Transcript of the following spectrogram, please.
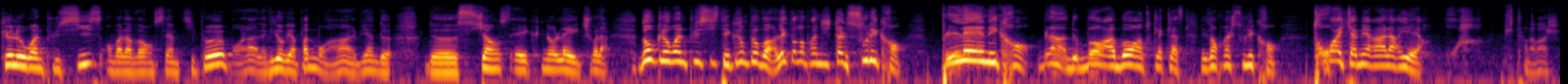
que le OnePlus 6. On va l'avancer un petit peu. Bon, là, la vidéo vient pas de moi, hein, elle vient de, de Science et Knowledge. Voilà. Donc, le OnePlus 6T, que on peut voir? Lecteur d'empreinte digitale sous l'écran, plein écran, plein, de bord à bord, un truc la classe. Les empreintes sous l'écran, trois caméras à l'arrière. Putain la vache.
